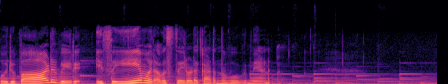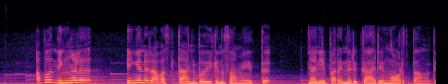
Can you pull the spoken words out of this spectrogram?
ഒരുപാട് പേര് ഈ സെയിം ഒരവസ്ഥയിലൂടെ കടന്നു പോകുന്നതാണ്. അപ്പോൾ നിങ്ങൾ ഇങ്ങനൊരവസ്ഥ അനുഭവിക്കുന്ന സമയത്ത് ഞാൻ ഈ പറയുന്നൊരു കാര്യം ഓർത്താൽ മതി.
